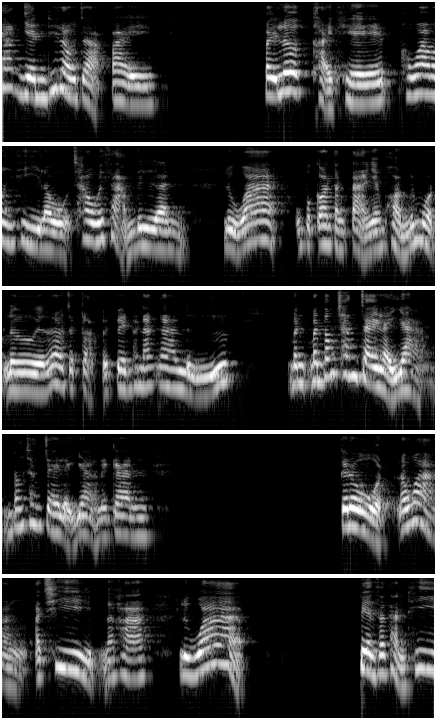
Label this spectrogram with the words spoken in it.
ยากเย็นที่เราจะไป ไปเลิกขายเคปเพราะว่าบางทีเราเช่าไว้สามเดือน หรือว่าอุปกรณ์ต่างๆ ยังผ่อนไม่หมดเลย แล้วเราจะกลับไปเป็นพนักงานหรือ มันมันต้องช่างใจหลายอย่าง ต้องช่างใจหลายอย่างในการกระโดดระหว่างอาชีพนะคะ หรือว่าเปลี่ยนสถานที่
